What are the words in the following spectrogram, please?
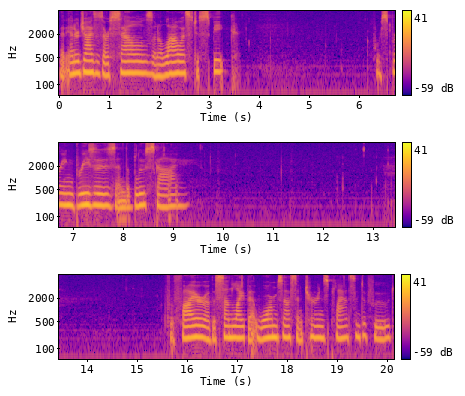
that energizes our cells and allow us to speak for spring breezes and the blue sky. For fire of the sunlight that warms us and turns plants into food.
